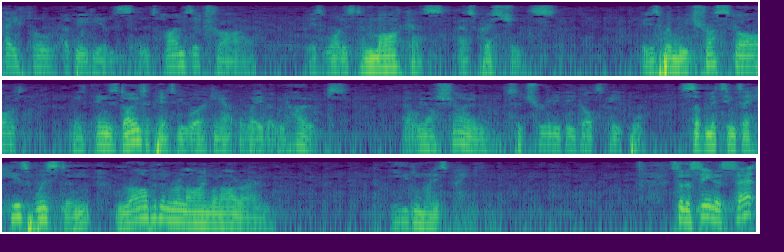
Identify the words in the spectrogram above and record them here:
faithful obedience in times of trial is what is to mark us as Christians. It is when we trust God, when things don't appear to be working out the way that we hoped, that we are shown to truly be God's people, submitting to His wisdom rather than relying on our own, even when it's painful. So the scene is set,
